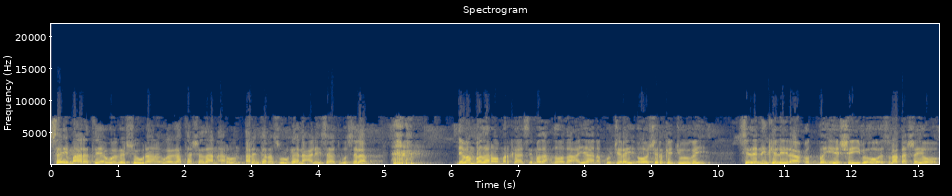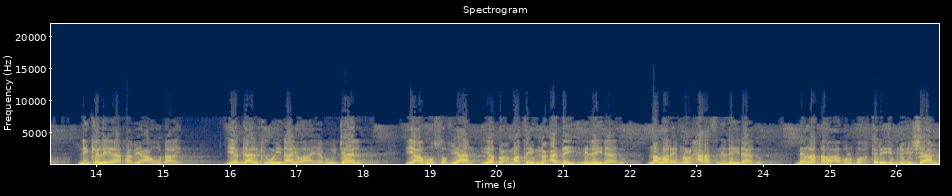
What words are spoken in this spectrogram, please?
say maaragtay ugaga showraan ugaga tashadaan arrinta rasuulkeena calayhi salaatu wasalaam. Dhiban badan oo markaasi madaxdooda ayaana ku jiray oo shirka joogay sida ninka la yidhaha cudbo iyo shaybe oo isla dhashay oo ninka la yidhaha rabiica uu dhalay iyo gaalkii weynaayo ahay abujahal iyo abu sufyaan iyo ducmata ibnu caday nin la yidhaahdo nadar ibnulxaras nin la yidhaahdo nin la dhaho abulbuxtiri ibnu hishaam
